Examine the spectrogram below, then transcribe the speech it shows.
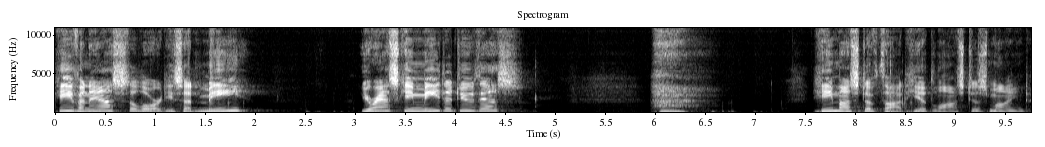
He even asked the Lord, He said, Me? You're asking me to do this? he must have thought he had lost his mind.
